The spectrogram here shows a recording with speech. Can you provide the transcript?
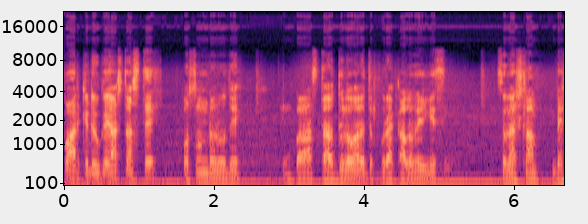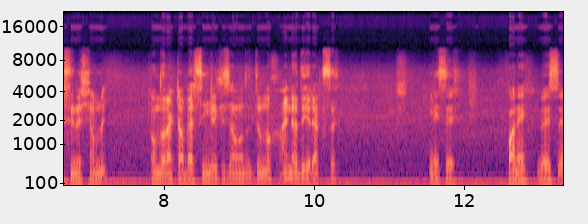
পার্কে ঢুকে আস্তে আস্তে প্রচণ্ড রোদে রাস্তা ধুলোবালিতে পুরো কালো হয়ে গেছি। চলে আসলাম বেসিনের সামনে। সুন্দর একটা বেসিন রেখেছে আমাদের জন্য, আয়না দিয়ে রাখছে। নিচে পানি রয়েছে।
